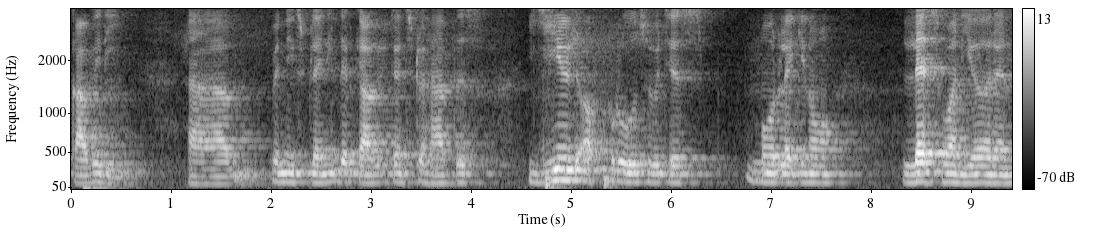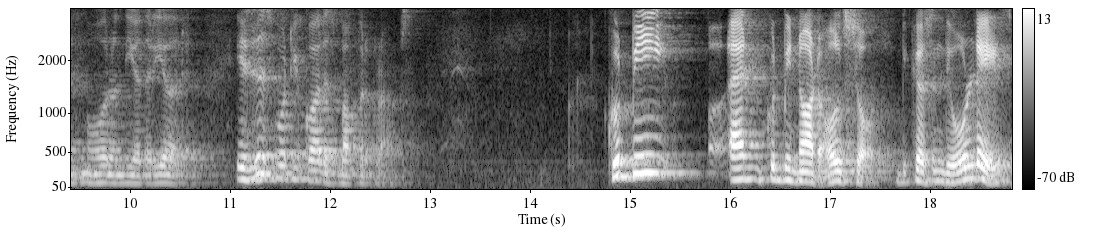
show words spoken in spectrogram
Kaveri, um, when explaining that Kaveri tends to have this yield of fruits, which is more like you know less one year and more on the other year. Is this what you call as bumper crops? Could be and could be not also. Because in the old days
